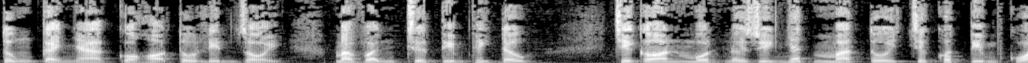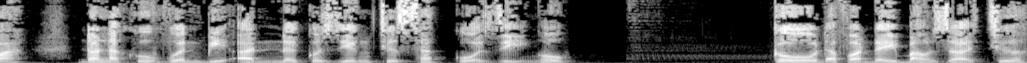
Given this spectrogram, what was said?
tung cả nhà của họ tôi lên rồi mà vẫn chưa tìm thấy đâu. Chỉ còn một nơi duy nhất mà tôi chưa có tìm qua, đó là khu vườn bí ẩn nơi có giếng chứa xác của dì Ngô. Cô đã vào đây bao giờ chưa?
